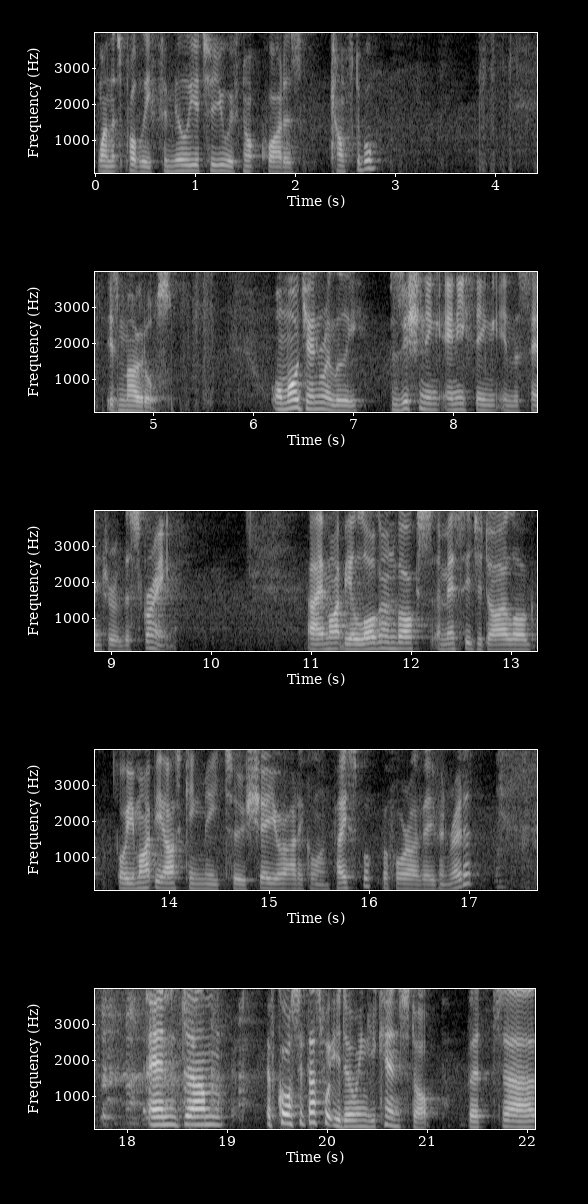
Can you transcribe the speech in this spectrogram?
one that's probably familiar to you if not quite as comfortable, is modals. Or more generally, positioning anything in the center of the screen. Uh, it might be a logon box, a message, a dialogue, or you might be asking me to share your article on Facebook before I've even read it. and um, of course, if that's what you're doing, you can stop, but uh,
